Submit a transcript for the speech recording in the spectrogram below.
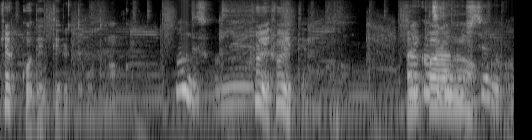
結構出てるってことなのかな？んですかね。な増え増えてんのかそういう相変わらずしてるのかな？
